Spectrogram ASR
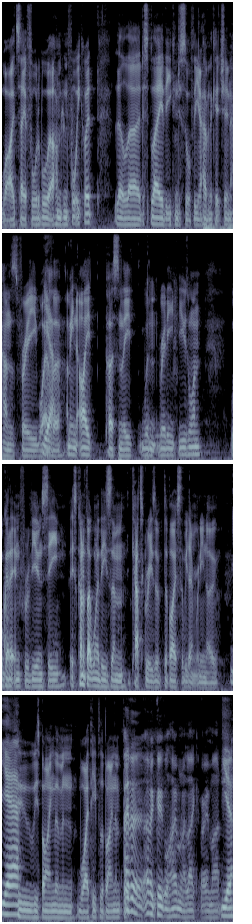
well, I'd say affordable, 140 quid little uh, display that you can just sort of you know have in the kitchen, hands free, whatever. Yeah. I mean, I personally wouldn't really use one. We'll get it in for review and see. It's kind of like one of these um, categories of device that we don't really know Yeah. who is buying them and why people are buying them. I have a I have a Google Home and I like it very much. yeah,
